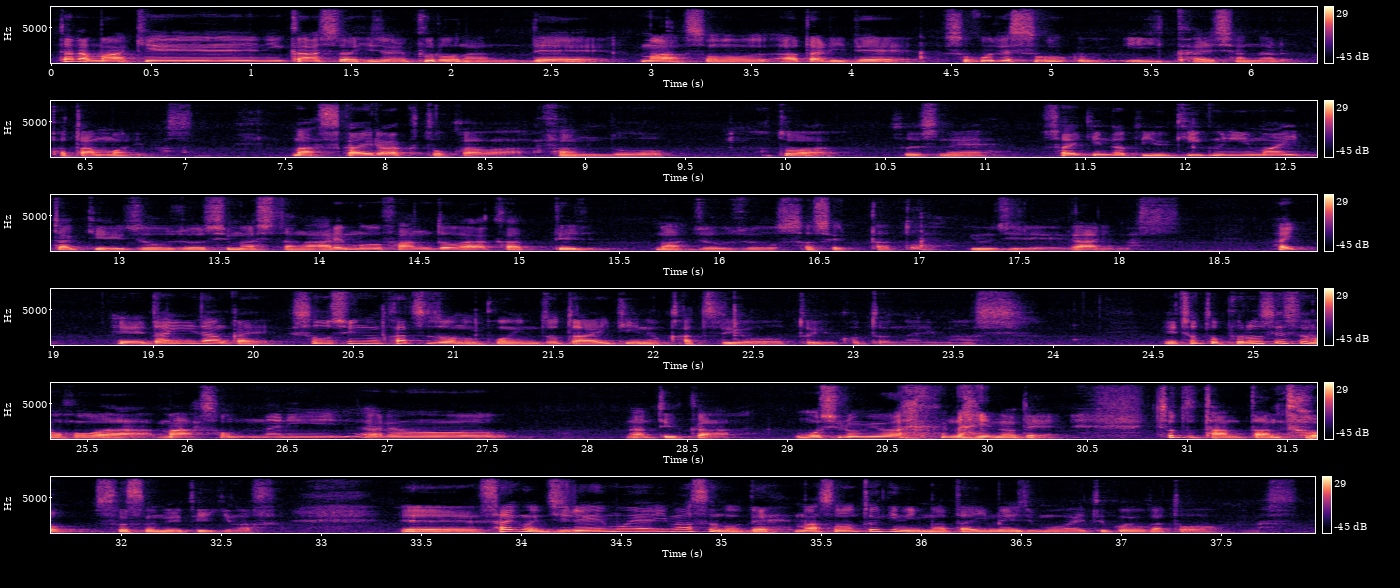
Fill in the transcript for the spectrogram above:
ただまあ経営に関しては非常にプロなんで、まあそのあたりで、そこですごくいい会社になるパターンもあります。まあスカイラークとかはファンド、あとはそうですね、最近だと雪国舞茸上場しましたが、あれもファンドが買って、まあ、上場させたという事例があります。はい。えー、第2段階、ソーシング活動のポイントと IT の活用ということになります。えー、ちょっとプロセスの方は、まあ、そんなに、あの、なんていうか、面白みはないので、ちょっと淡々と進めていきます。えー、最後に事例もやりますので、まあ、その時にまたイメージも湧いてこようかとは思います。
